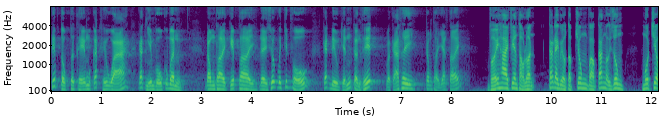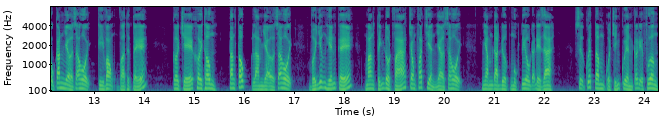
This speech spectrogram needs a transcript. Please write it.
tiếp tục thực hiện một cách hiệu quả các nhiệm vụ của mình đồng thời kịp thời đề xuất với chính phủ các điều chỉnh cần thiết và khả thi trong thời gian tới. Với hai phiên thảo luận, các đại biểu tập trung vào các nội dung một triệu căn nhà ở xã hội, kỳ vọng và thực tế, cơ chế khơi thông, tăng tốc làm nhà ở xã hội với những hiến kế mang tính đột phá trong phát triển nhà ở xã hội nhằm đạt được mục tiêu đã đề ra. Sự quyết tâm của chính quyền các địa phương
